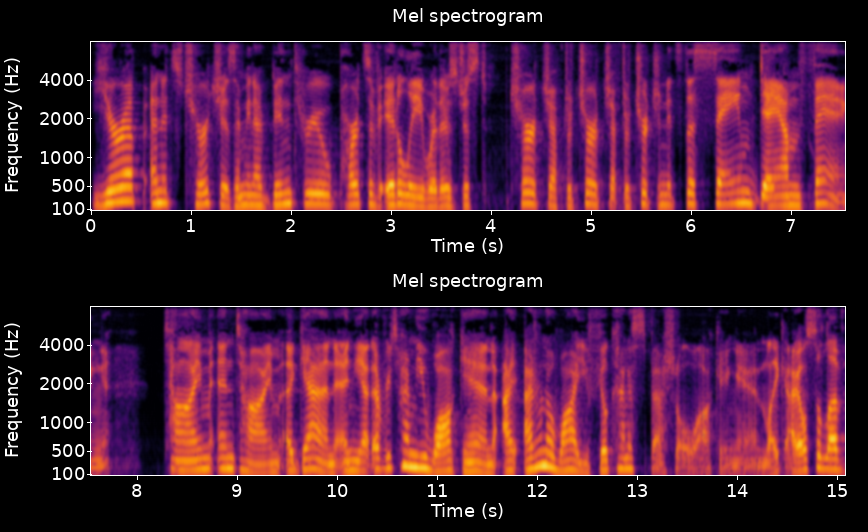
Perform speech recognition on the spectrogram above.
Europe and its churches. I mean, I've been through parts of Italy where there's just church after church after church, and it's the same damn thing time and time again. And yet, every time you walk in, I, I don't know why, you feel kind of special walking in. Like, I also love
